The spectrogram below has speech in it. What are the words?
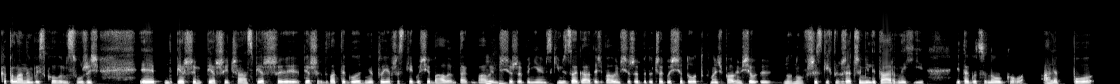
kapelanem wojskowym służyć. Pierwszy, pierwszy czas, pierwszy, pierwszych dwa tygodnie, to ja wszystkiego się bałem, tak, bałem mhm. się, żeby, nie wiem, z kimś zagadać, bałem się, żeby do czegoś się dotknąć, bałem się, no, no wszystkich tych rzeczy militarnych i, i tego, co naokoło ale po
